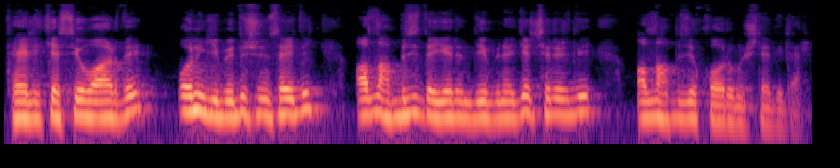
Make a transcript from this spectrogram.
tehlikesi vardı. Onun gibi düşünseydik, Allah bizi de yerin dibine geçirirdi. Allah bizi korumuş dediler.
